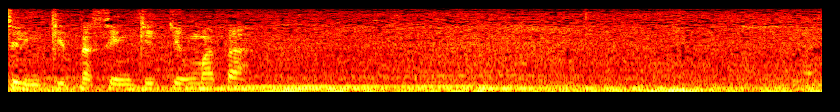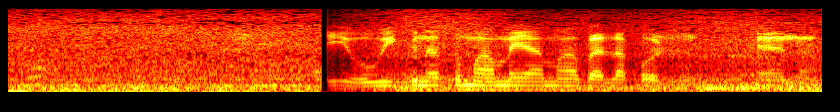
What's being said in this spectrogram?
Singkit na singkit yung mata. Iuwi ko na ito mamaya mga balakol. Ayan, oh.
